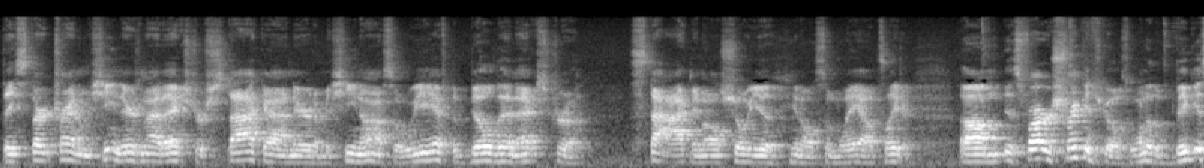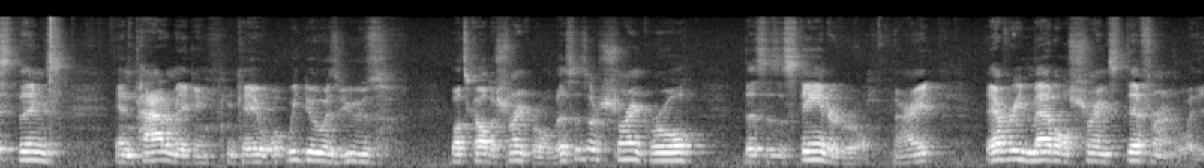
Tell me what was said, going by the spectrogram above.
they start trying to machine, there's not extra stock on there to machine off, so we have to build in extra stock, and I'll show you, you know, some layouts later. Um, as far as shrinkage goes, one of the biggest things in pattern making, okay, what we do is use what's called a shrink rule. This is a shrink rule, this is a standard rule, all right? Every metal shrinks differently.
